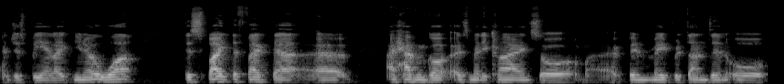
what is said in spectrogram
and just being like, you know what, despite the fact that uh, I haven't got as many clients or I've been made redundant or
